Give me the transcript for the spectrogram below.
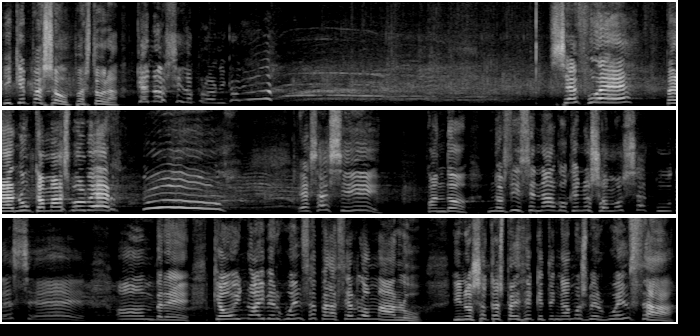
¿Y qué pasó, pastora? Que no ha sido crónica se fue para nunca más volver. Uh, es así. Cuando nos dicen algo que no somos, sacúdese. Hombre, que hoy no hay vergüenza para hacer lo malo. Y nosotras parece que tengamos vergüenza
